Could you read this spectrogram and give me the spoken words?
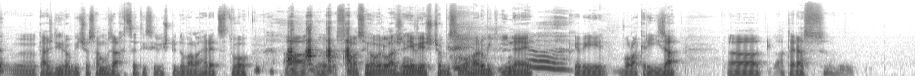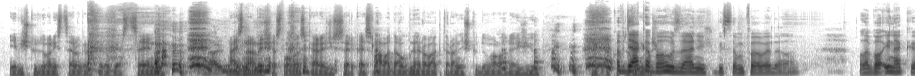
každý robí, čo sa mu zachce, ty si vyštudovala herectvo a e, sama si hovorila, že nevieš, čo by si mohla robiť iné, keby bola kríza. A teraz nevyštudovaní scenografi robia scény. Najznámejšia slovenská režisérka je Slava Daubnerová, ktorá neštudovala režiu. Tak ako Vďaka Bohu za nich by som povedala. Lebo inak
